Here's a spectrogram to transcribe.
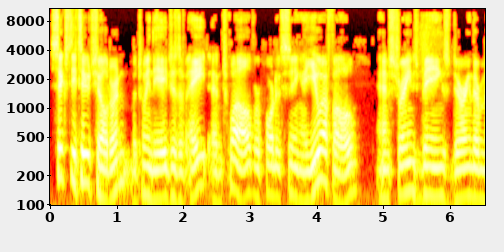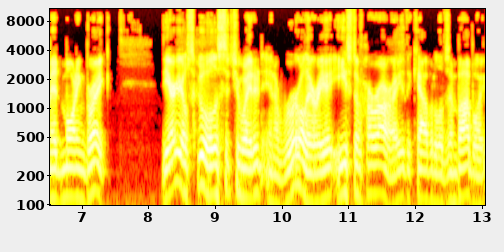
62 children between the ages of 8 and 12 reported seeing a UFO and strange beings during their mid morning break. The Ariel School is situated in a rural area east of Harare, the capital of Zimbabwe.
